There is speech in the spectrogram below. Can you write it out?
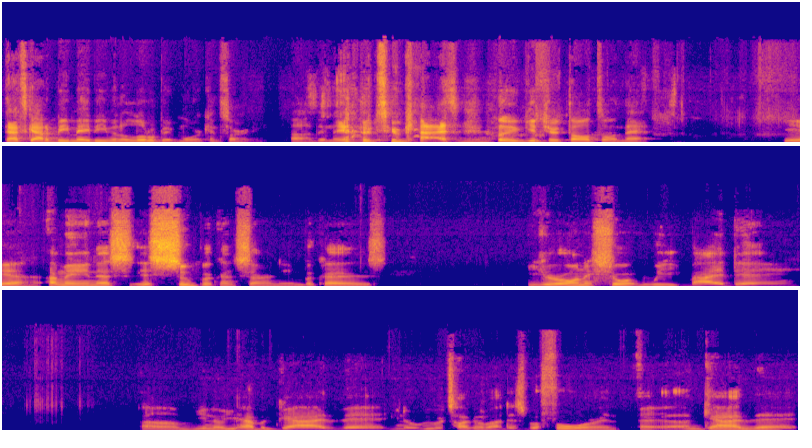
that's got to be maybe even a little bit more concerning uh, than the other two guys. Yeah. get your thoughts on that. Yeah, I mean that's it's super concerning because you're on a short week by a day. Um, you know, you have a guy that you know we were talking about this before, and a, a guy that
